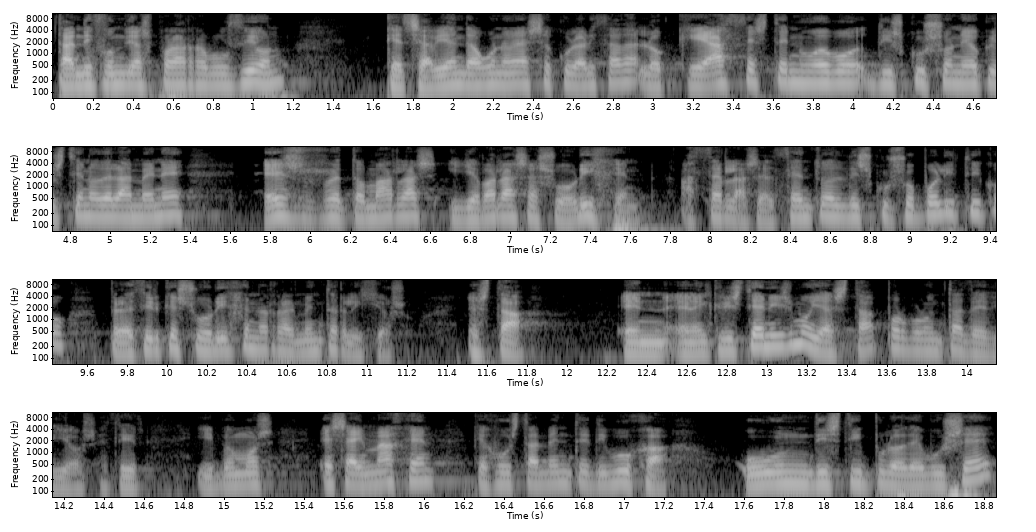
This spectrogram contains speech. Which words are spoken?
tan difundidas por la Revolución, que se habían de alguna manera secularizada, lo que hace este nuevo discurso neocristiano de la MENE es retomarlas y llevarlas a su origen, hacerlas el centro del discurso político, pero decir que su origen es realmente religioso. Está en, el cristianismo y está por voluntad de Dios. Es decir, y vemos esa imagen que justamente dibuja un discípulo de Boucher.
